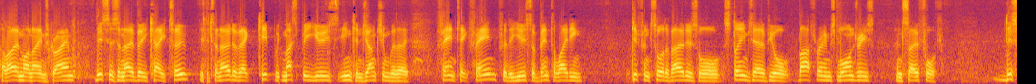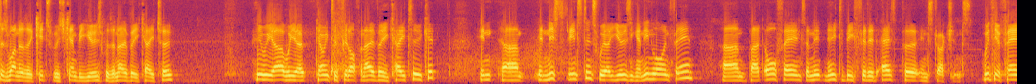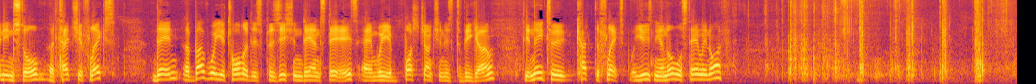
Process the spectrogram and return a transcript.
Hello, my name's Graham. This is an OVK2. It's an OdourVac kit which must be used in conjunction with a Fantech fan for the use of ventilating different sort of odours or steams out of your bathrooms, laundries and so forth. This is one of the kits which can be used with an OVK2. Here we are, we are going to fit off an OVK2 kit. In, um, in this instance we are using an inline fan um, but all fans need to be fitted as per instructions. With your fan installed, attach your flex, then above where your toilet is positioned downstairs and where your boss junction is to be going, you need to cut the flex by using a normal Stanley knife.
